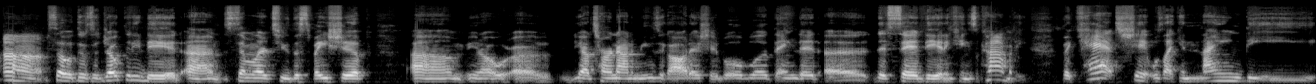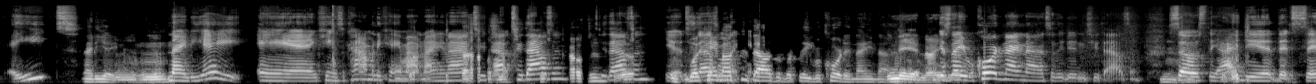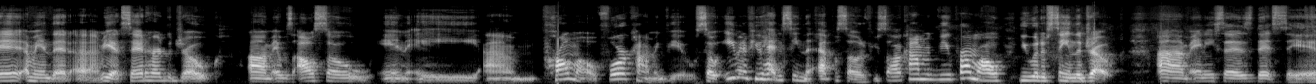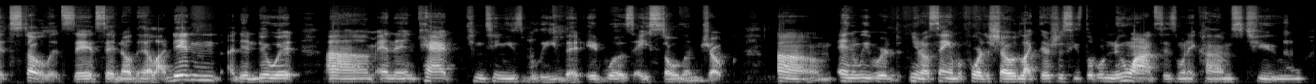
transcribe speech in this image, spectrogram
um, so there's a joke that he did, um, similar to the spaceship. Um, you know, uh, you got to turn down the music, all that shit, blah blah, blah thing that uh that Ced did in Kings of Comedy. But Katt shit was like in '98. 98. Mhm. 98 and Kings of Comedy came out 99 2000 2000 2000, 2000 yeah What came out that came 2000, but they recorded 99. Yeah, 99. because they recorded 99 so they did in 2000 Mhm. so it's the idea that Ced i mean that um yeah Ced heard the joke um it was also in a um promo for comic view so even if you hadn't seen the episode if you saw a comic view promo you would have seen the joke um and he says that Ced stole it. Ced said no the hell i didn't. I didn't do it. Um and then Katt continues to believe that it was a stolen joke. Um and we were you know saying before the show like there's just these little nuances when it comes to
